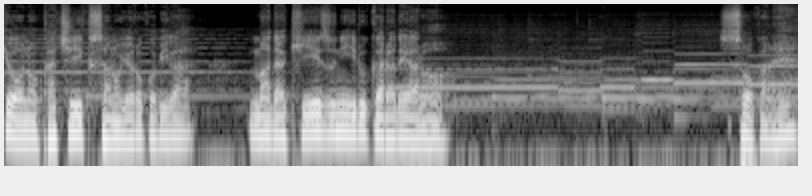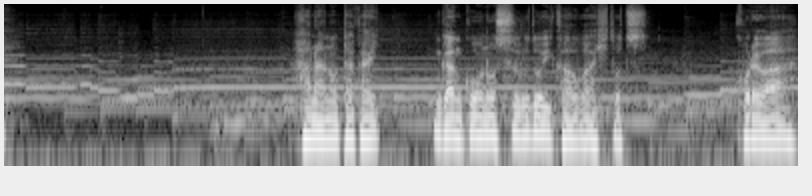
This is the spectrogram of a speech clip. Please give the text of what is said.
今日の勝ち戦の喜びがまだ消えずにいるからであろう。そうかね。鼻の高い眼光の鋭い顔が一つ。これは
